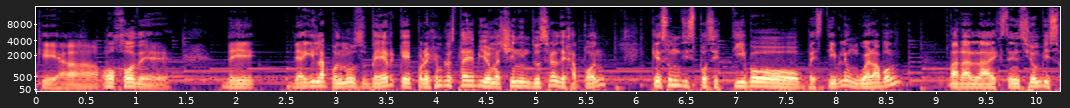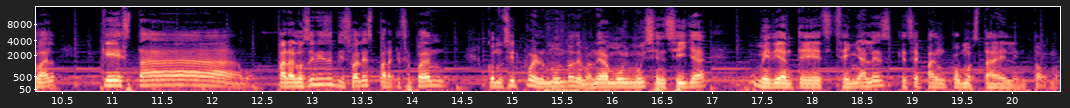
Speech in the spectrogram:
que a ojo de, de de Águila podemos ver que, por ejemplo, está Biomachine Industrial de Japón, que es un dispositivo vestible, un wearable, para la extensión visual, que está para los servicios visuales para que se puedan conducir por el mundo de manera muy, muy sencilla, mediante señales que sepan cómo está el entorno.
